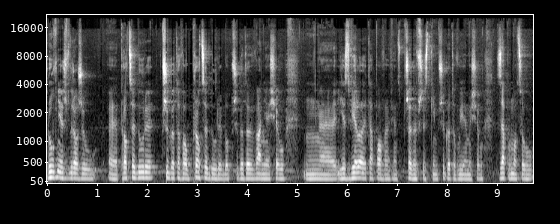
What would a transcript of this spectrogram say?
również wdrożył e, procedury, przygotował procedury, bo przygotowywanie się mm, e, jest wieloetapowe, więc przede wszystkim przygotowujemy się za pomocą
